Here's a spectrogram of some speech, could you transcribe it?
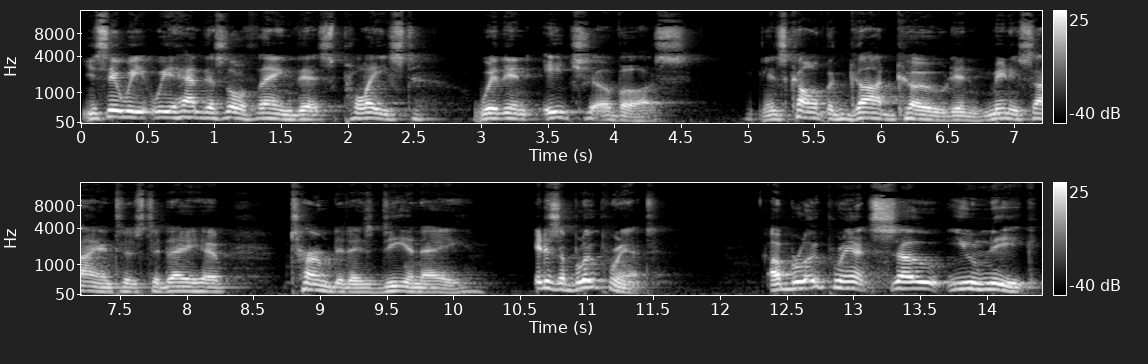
You see, we, we have this little thing that's placed within each of us. It's called the God Code, and many scientists today have termed it as DNA. It is a blueprint, a blueprint so unique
